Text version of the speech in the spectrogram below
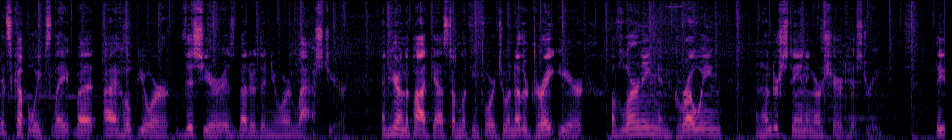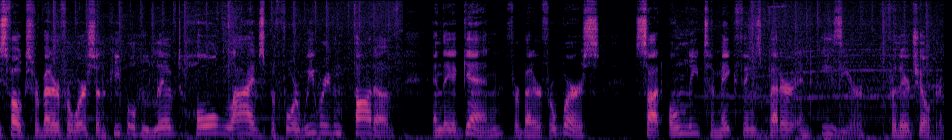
It's a couple weeks late, but I hope your this year is better than your last year. And here on the podcast, I'm looking forward to another great year of learning and growing and understanding our shared history. These folks, for better or for worse, are the people who lived whole lives before we were even thought of, and they again, for better or for worse, sought only to make things better and easier for their children.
